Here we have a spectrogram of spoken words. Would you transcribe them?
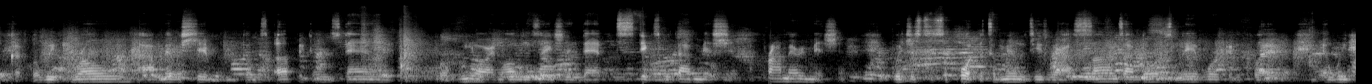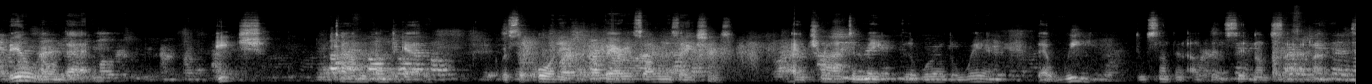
Okay. But we've grown, our membership goes up, it goes down. But we are an organization that sticks with our mission, our primary mission, which is to support the communities where our sons, our daughters live, work, and play. And we build on that each time we come together. We're supporting various organizations and trying to make the world aware that we do something other than sitting on the sidelines.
